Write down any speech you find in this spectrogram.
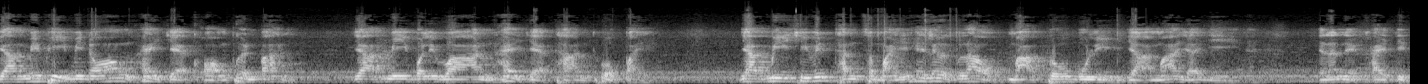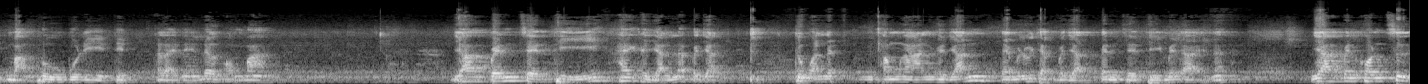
อยากมีพี่มีน้องให้แจกของเพื่อนบ้าน อยากมีบริวารให้แจกทานทั่วไป อยากมีชีวิตทันสมัยให้เลิกเหล้าหมากพลูบุหรี่ยาม้ายายีนะฉะนั้นเนี่ยใครติดหมากพลูบุหรี่ติดอะไรเนี่ยเลิกออกมา อยากเป็นเศรษฐีให้ขยันและประหยัด ทุกวันเนี่ยทำงานขยัน แต่ไม่รู้จักประหยัดเป็นเศรษฐีไม่ได้นะ อยากเป็นคนซื่อ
